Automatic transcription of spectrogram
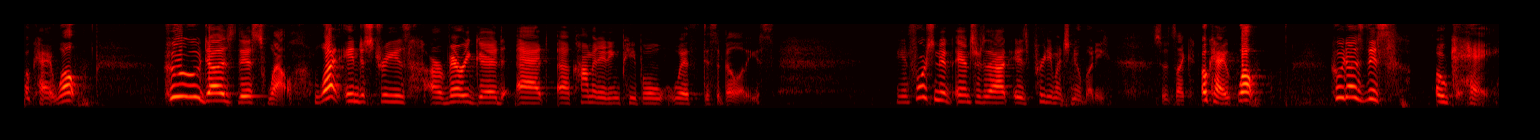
okay, well, who does this well? What industries are very good at accommodating people with disabilities? The unfortunate answer to that is pretty much nobody. So it's like, okay, well, who does this okay?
